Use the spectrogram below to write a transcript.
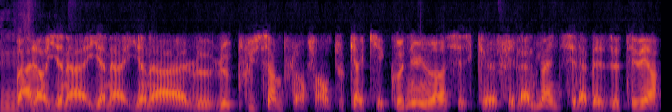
bah Alors il y en a, il y en a, il y en a le, le plus simple, enfin en tout cas qui est connu, hein, c'est ce qu'a fait l'Allemagne, c'est la baisse de TVA.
